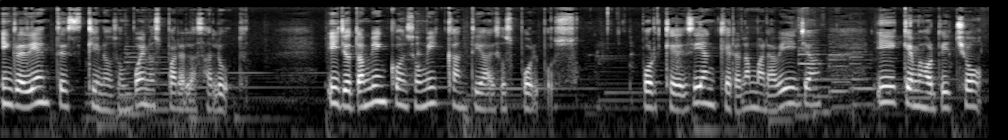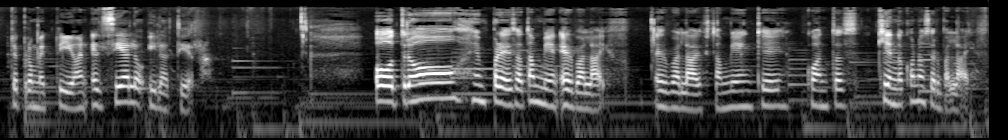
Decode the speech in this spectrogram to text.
ingredientes que no son buenos para la salud. Y yo también consumí cantidad de esos polvos, porque decían que era la maravilla y que, mejor dicho, te prometían el cielo y la tierra. Otra empresa también, Herbalife. Herbalife también, que cuántas, ¿quién no conoce Herbalife?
